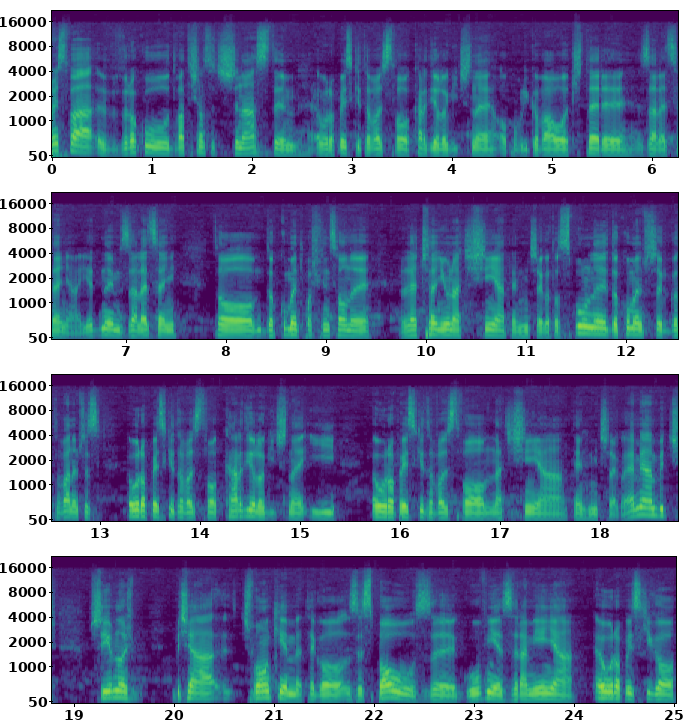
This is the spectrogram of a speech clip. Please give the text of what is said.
Państwa, w roku 2013 Europejskie Towarzystwo Kardiologiczne opublikowało cztery zalecenia. Jednym z zaleceń to dokument poświęcony leczeniu naciśnienia tętniczego. To wspólny dokument przygotowany przez Europejskie Towarzystwo Kardiologiczne i Europejskie Towarzystwo Naciśnienia Tętniczego. Ja miałem być przyjemność bycia członkiem tego zespołu, z, głównie z ramienia Europejskiego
